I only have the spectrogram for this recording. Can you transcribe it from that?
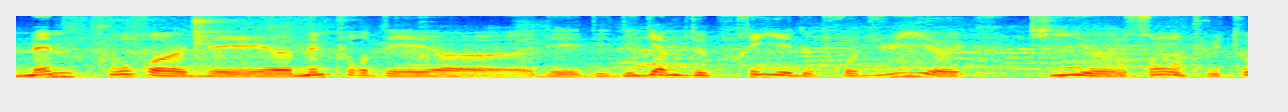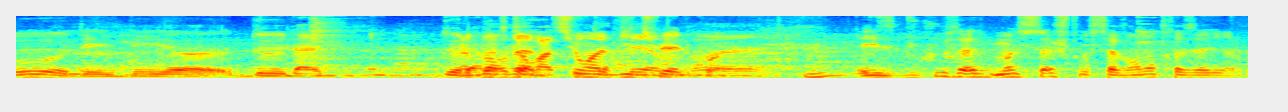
Même pour, des, euh, même pour des, euh, des, des- des gammes de prix et de produits euh, qui euh, sont plutôt des, des, euh, de la, de la restauration fait, habituelle. quoi. ouais. Et du coup, ça, moi, ça, je trouve ça vraiment très agréable.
